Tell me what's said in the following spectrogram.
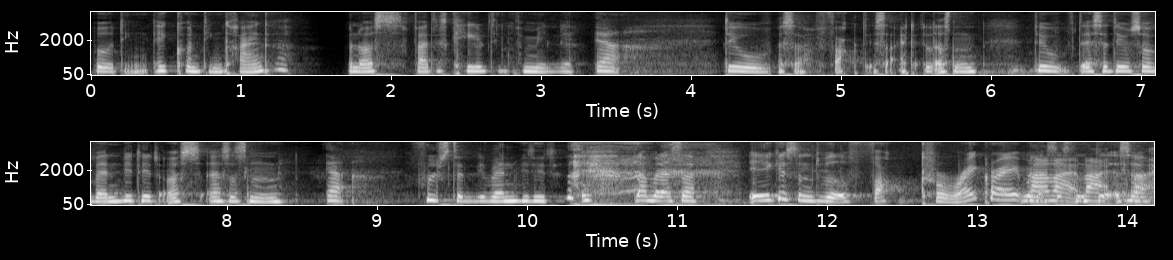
både din, ikke kun din krænker, men også faktisk hele din familie. ja, Det er jo, altså, fuck det er sejt, eller sådan, det er jo, altså, det er jo så vanvittigt også, altså sådan, ja. Fuldstændig vanvittigt. nej, men altså, ikke sådan, du ved, fuck cray cray, men nej, altså sådan, nej, det, altså, nej.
